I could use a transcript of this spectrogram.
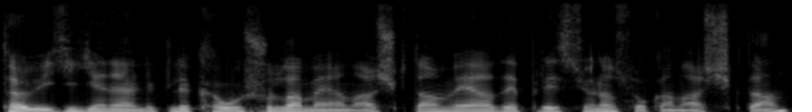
Tabii ki genellikle kavuşulamayan aşktan veya depresyona sokan aşktan.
